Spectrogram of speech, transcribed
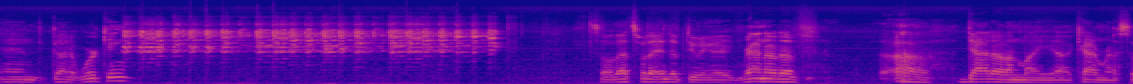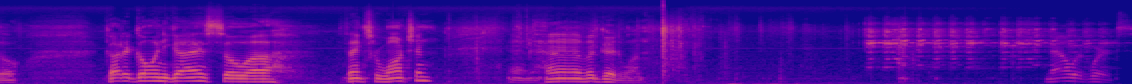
and got it working. So that's what I end up doing. I ran out of uh, data on my uh, camera, so got it going, you guys. So uh, thanks for watching, and have a good one. Now it works.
